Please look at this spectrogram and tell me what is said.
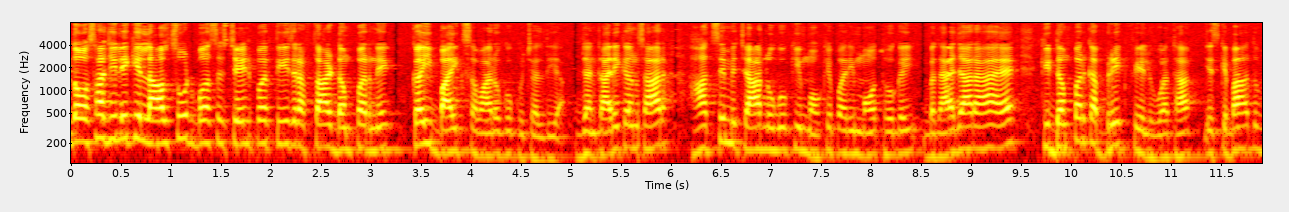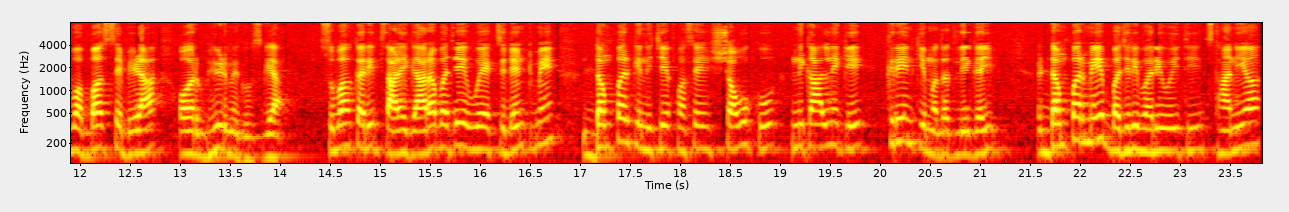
के दौसा ज़िले के लालसोट बस स्टैंड पर तेज रफ्तार डंपर ने कई बाइक सवारों को कुचल दिया। जानकारी के अनुसार, हादसे में चार लोगों की मौके पर ही मौत हो गई। बताया जा रहा है कि डंपर का ब्रेक फेल हुआ था। इसके बाद वह बस से भिड़ा और भीड़ में घुस गया। सुबह करीब साढ़े ग्यारह बजे हुए एक्सीडेंट में डंपर के नीचे फंसे शवों को निकालने के क्रेन की मदद ली गई। डंपर में बजरी भरी हुई थी। स्थानीय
